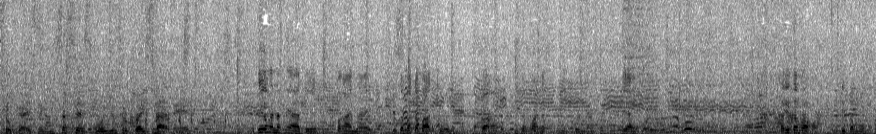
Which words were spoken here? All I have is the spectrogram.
So guys, naging successful yung surprise natin. Ito yung anak ni ate, panganay, yung taba-tabatson, ga, nagpanat dito niya. Ayan ko. Nakita mo ako? Nakita mo ako.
